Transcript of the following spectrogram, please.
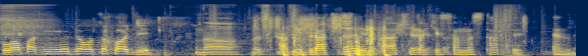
Chłopak nie wiedział o co chodzi. No, bez A kitu. mi braci się nie patrzy, takie same staty. Elmo.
